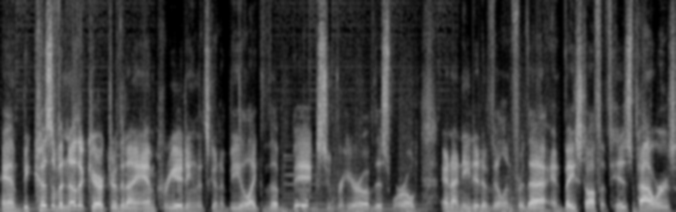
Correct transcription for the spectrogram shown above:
and because of another character that I am creating that's going to be like the big superhero of this world, and I needed a villain for that, and based off of his powers,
